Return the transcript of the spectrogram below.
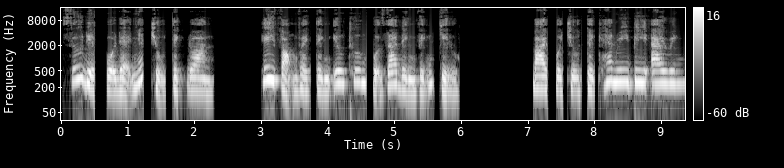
Sứ điệp của đệ nhất chủ tịch đoàn Hy vọng về tình yêu thương của gia đình Vĩnh Cửu Bài của Chủ tịch Henry B. Eyring,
